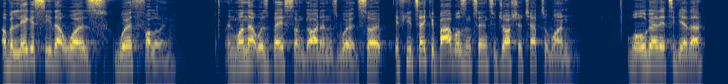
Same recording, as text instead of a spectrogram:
of a legacy that was worth following and one that was based on God and His Word. So if you take your Bibles and turn to Joshua chapter 1, we'll all go there together.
